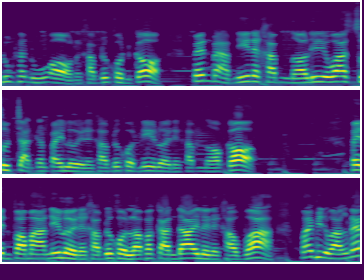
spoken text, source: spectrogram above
ลูกธนูออกนะครับทุกคนก็เป็นแบบนี้นะครับเนาะเรียกได้ว่าสุดจัดกันไปเลยนะครับทุกคนนี่เลยนะครับเนาะก็ เป็นประมาณนี้เลยนะครับทุกคนรับประกันได้เลยนะครับว่าไม่ผิดหวังแน่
